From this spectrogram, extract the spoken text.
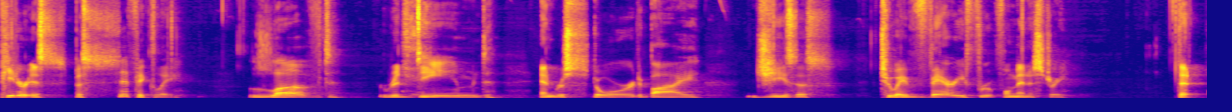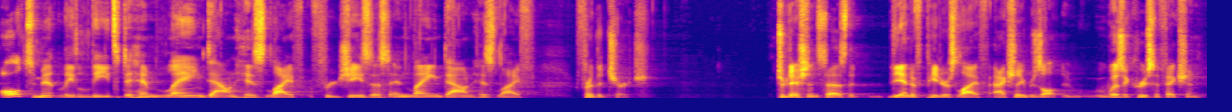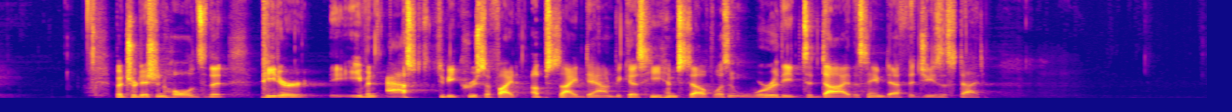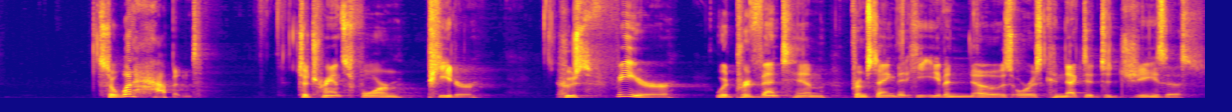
Peter is specifically loved, redeemed, and restored by Jesus to a very fruitful ministry that ultimately leads to him laying down his life for Jesus and laying down his life for the church. Tradition says that the end of Peter's life actually result, was a crucifixion. But tradition holds that Peter even asked to be crucified upside down because he himself wasn't worthy to die the same death that Jesus died. So, what happened to transform Peter, whose fear would prevent him from saying that he even knows or is connected to Jesus?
